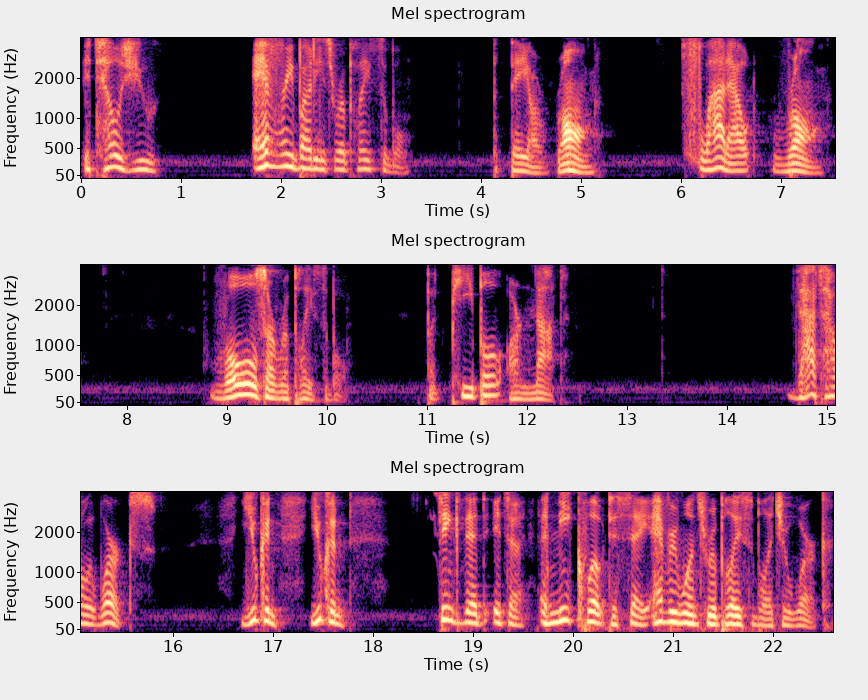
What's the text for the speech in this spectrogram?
It tells you everybody's replaceable, but they are wrong. Flat out wrong. Roles are replaceable, but people are not. That's how it works. You can you can think that it's a, a neat quote to say everyone's replaceable at your work.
